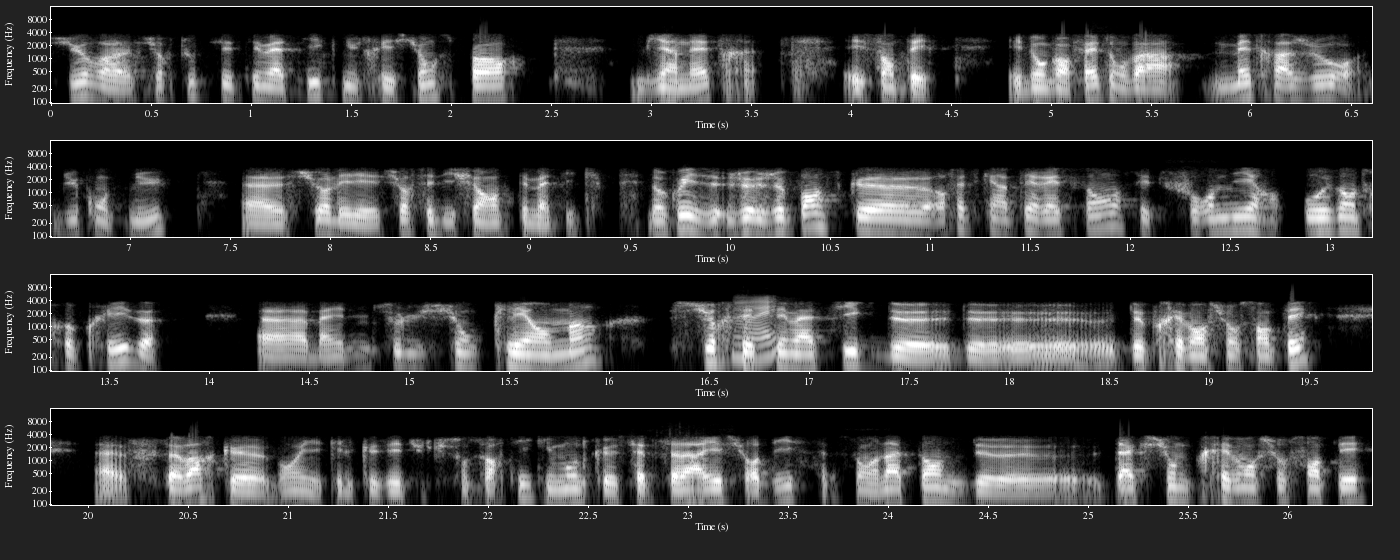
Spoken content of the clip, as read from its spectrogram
sur, euh, sur toutes ces thématiques nutrition, sport, bien-être et santé. Et donc, en fait, on va mettre à jour du contenu euh, sur, les, sur ces différentes thématiques. Donc oui, je, je, pense que en fait, ce qui est intéressant, c'est de fournir aux entreprises euh, bah, une solution clé en main sur ces ouais. thématiques de, de, de prévention santé il euh, faut savoir que bon, il y a quelques études qui sont sorties qui montrent que 7 salariés sur 10 sont en attente de d'actions de prévention santé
